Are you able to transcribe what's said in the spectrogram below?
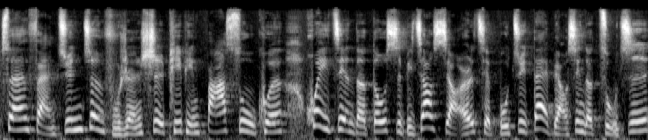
虽然反军政府人士批评巴素坤会见的都是比较小而且不具代表性的组织，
